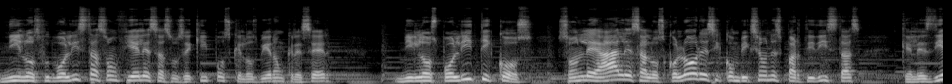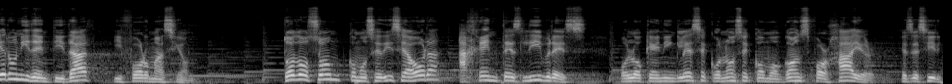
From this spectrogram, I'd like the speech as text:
Ni los futbolistas son fieles a sus equipos que los vieron crecer, ni los políticos son leales a los colores y convicciones partidistas que les dieron identidad y formación. Todos son, como se dice ahora, agentes libres, o lo que en inglés se conoce como guns for hire, es decir,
